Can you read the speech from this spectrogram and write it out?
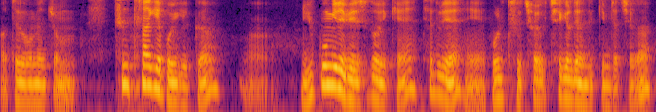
어떻게 보면 좀 튼튼하게 보이게끔 어, 601에 비해서도 이렇게 테두리에 예, 볼트 체결되는 느낌 자체가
